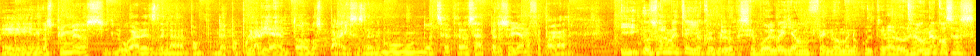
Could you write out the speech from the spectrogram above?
eh, en los primeros lugares de la de popularidad en todos los países del mundo, etcétera. O sea, pero eso ya no fue pagado. Y usualmente yo creo que lo que se vuelve ya un fenómeno cultural, o sea, una cosa es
